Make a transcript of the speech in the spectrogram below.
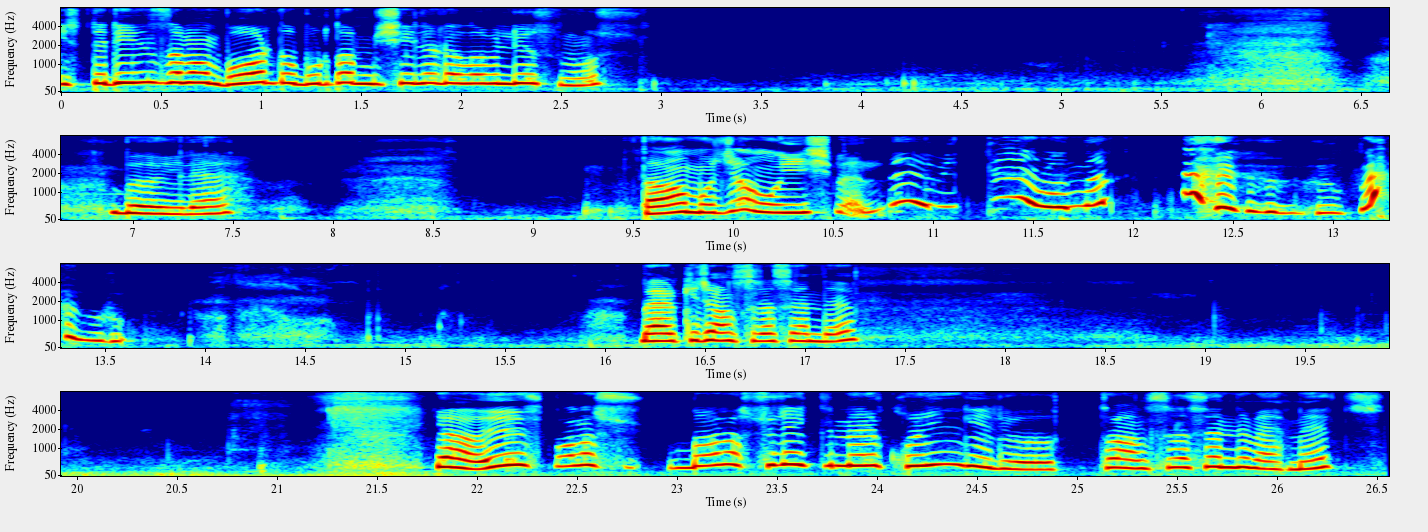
İstediğiniz zaman bu arada buradan bir şeyler alabiliyorsunuz. Böyle. Tamam hocam o iş bende. Bitti onlar. Berkecan sıra sende. Ya üf bana bana sürekli Melcoin geliyor. Tamam sıra sende Mehmet.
